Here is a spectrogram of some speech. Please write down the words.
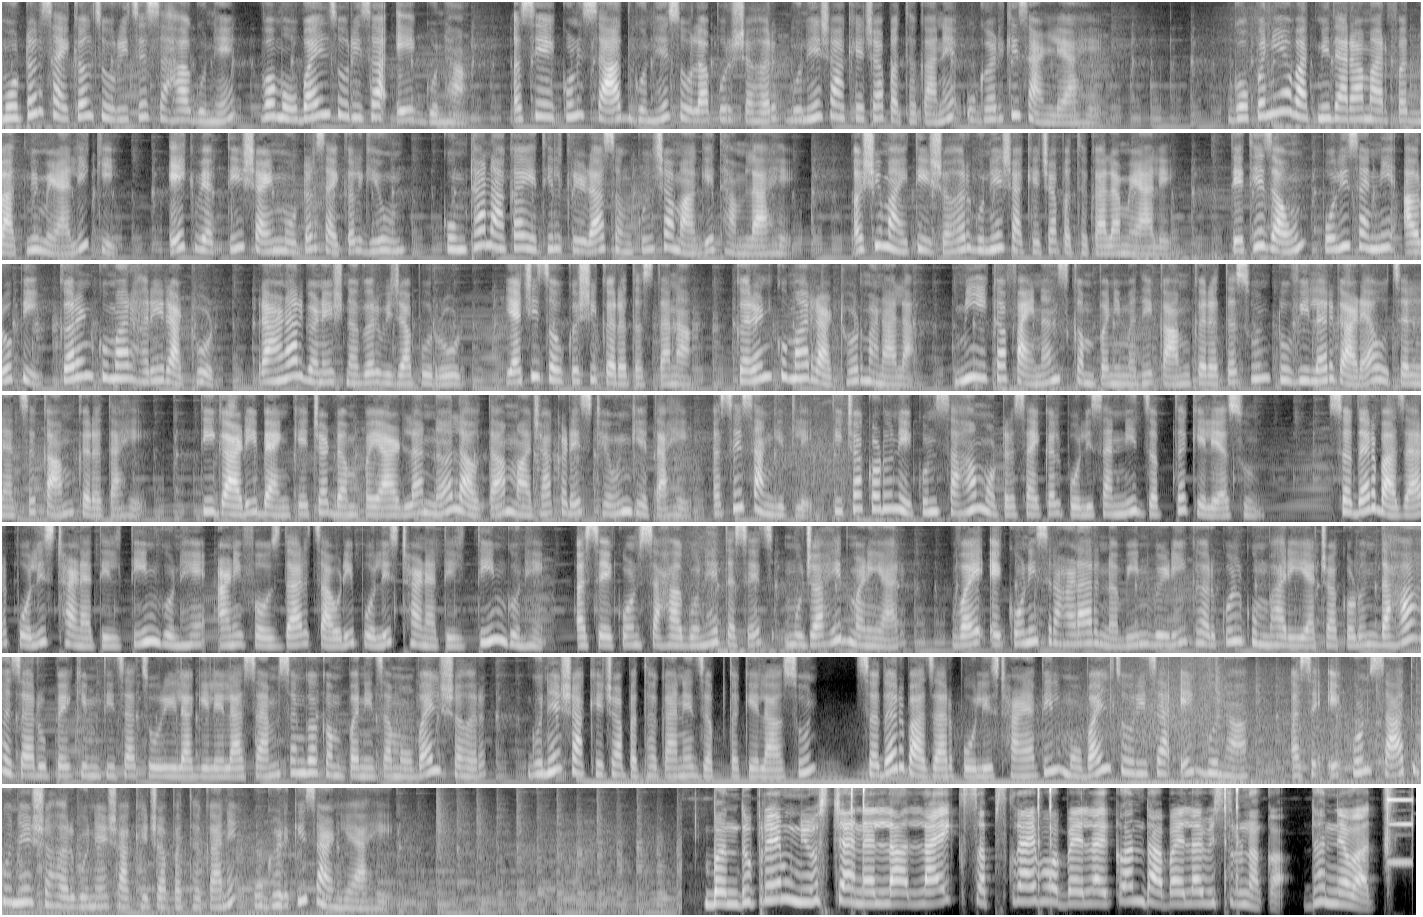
Motorcycle चोरीचे सहा गुन्हे व मोबाईल चोरीचा एक गुन्हा असे एकूण सात गुन्हे सोलापूर शहर गुन्हे शाखेच्या पथकाने उघडकीस आणले आहे. गोपनीय बातमीदारामार्फत बातमी मिळाली की एक व्यक्ती शाईन मोटरसायकल घेऊन कुमठा नाका येथील क्रीडा संकुलच्या मागे थांबला आहे अशी माहिती शहर गुन्हे शाखेच्या पथकाला मिळाले. तेथे जाऊन पोलिसांनी आरोपी करण कुमार हरी राठोड राहणार गणेशनगर विजापूर रोड याची चौकशी करत असताना करण कुमार राठोड म्हणाला मी एका फायनान्स कंपनीमध्ये काम करत असून टू व्हीलर गाड्या उचलण्याचं काम करत आहे. ती गाडी बँकेच्या डंपयार्डला न लावता माझ्याकडेच ठेवून घेत आहे असे सांगितले. तिच्याकडून एकूण सहा मोटरसायकल पोलिसांनी जप्त केले असून. सदर बाजार पोलीस ठाण्यातील तीन गुन्हे आणि फौजदार चावडी पोलीस ठाण्यातील तीन गुन्हे असे एकूण सहा गुन्हे तसेच मुजाहिद मणियार वय एकोणीस राहणार नवीन विडी घरकुल कुंभारी याच्याकडून दहा हजार रुपये किमतीचा चोरीला गेलेला सॅमसंग कंपनीचा मोबाईल शहर गुन्हे शाखेच्या पथकाने जप्त केला असून सदर बाजार पोलीस ठाण्यातील मोबाईल चोरीचा एक गुन्हा असे एकूण सात गुन्हे शहर गुन्हे शाखेच्या पथकाने उघडकीस आणले आहे. बंधुप्रेम न्यूज चॅनलला लाईक सबस्क्राईब व बेल आयकॉन दाबायला विसरू नका. धन्यवाद.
